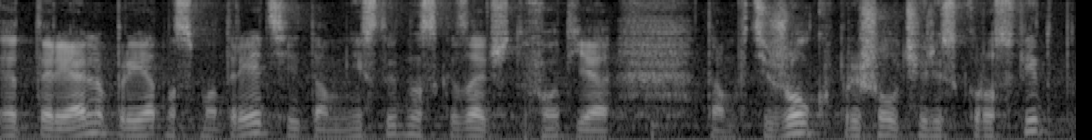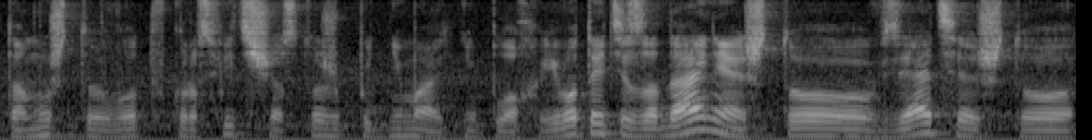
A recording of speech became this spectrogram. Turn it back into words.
это реально приятно смотреть, и там не стыдно сказать, что вот я там в тяжелку пришел через кроссфит, потому что вот в кроссфит сейчас тоже поднимают неплохо. И вот эти задания, что взятие, что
